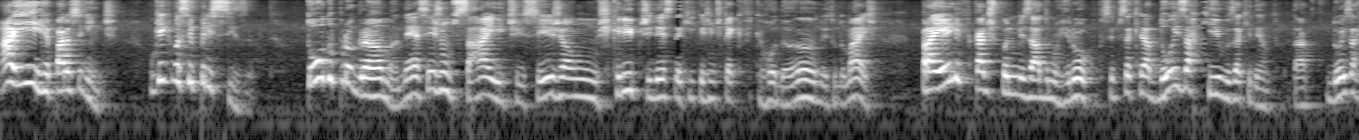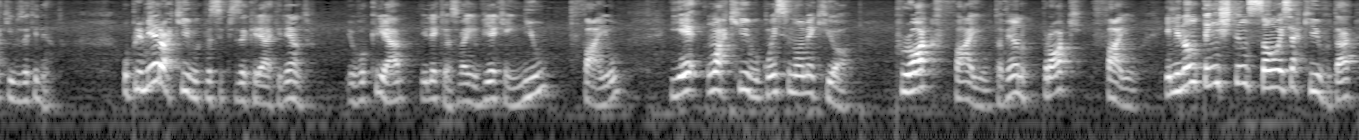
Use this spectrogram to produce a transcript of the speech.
Aí, repara o seguinte. O que, que você precisa? todo programa, né, seja um site, seja um script desse daqui que a gente quer que fique rodando e tudo mais, para ele ficar disponibilizado no Heroku, você precisa criar dois arquivos aqui dentro, tá? Dois arquivos aqui dentro. O primeiro arquivo que você precisa criar aqui dentro, eu vou criar ele aqui, ó, você vai vir aqui em New File, e é um arquivo com esse nome aqui, ó, Procfile, tá vendo? Procfile. Ele não tem extensão esse arquivo, tá?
